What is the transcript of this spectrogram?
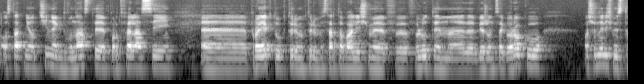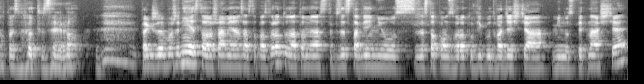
ostatni odcinek, 12 Portfela C, e, projektu, którym, którym wystartowaliśmy w, w lutym e, bieżącego roku. Osiągnęliśmy stopę zwrotu 0. Także może nie jest to oszałamiająca stopa zwrotu, natomiast w zestawieniu z, ze stopą zwrotu WIG-20 minus 15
